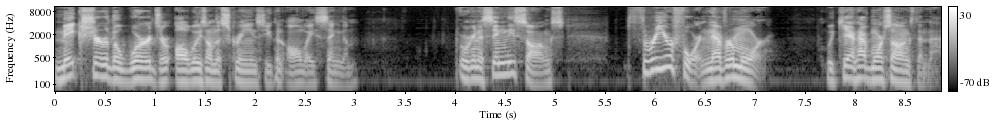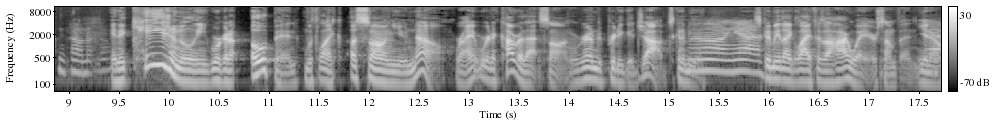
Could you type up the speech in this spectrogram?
make sure the words are always on the screen so you can always sing them. We're going to sing these songs, three or four, never more. We can't have more songs than that. No, no, no. And occasionally we're going to open with like a song you know, right? We're going to cover that song. We're going to do a pretty good job. It's going to be Oh yeah. it's going to be like Life is a Highway or something, you know.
